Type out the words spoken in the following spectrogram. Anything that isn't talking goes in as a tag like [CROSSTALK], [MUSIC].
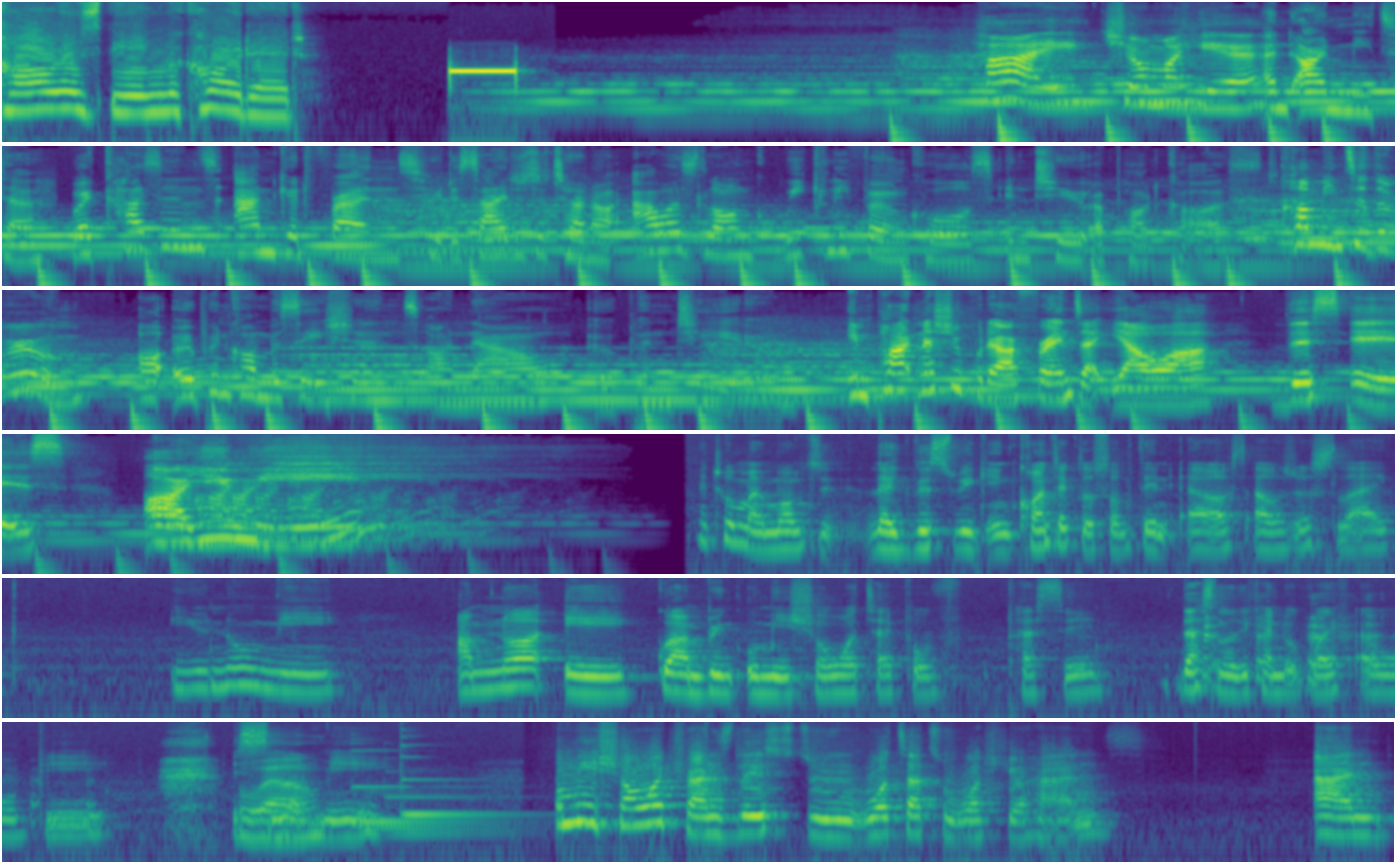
call is being recorded. Hi, Chioma here. And I'm Mita. We're cousins and good friends who decided to turn our hours long weekly phone calls into a podcast. Come into the room. Our open conversations are now open to you. In partnership with our friends at Yawa, this is Are You Me? I told my mom to, like this week in context of something else, I was just like, you know me, I'm not a go and bring omission what type of person. That's not the kind of wife I will be. It's Well. not me. Omission what translates to water to wash your hands. And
